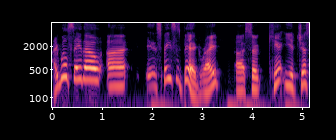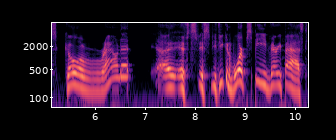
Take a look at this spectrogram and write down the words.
I will say though, uh, space is big, right? Uh, so can't you just go around it? Uh, if, if if you can warp speed very fast,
